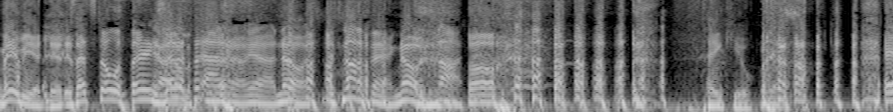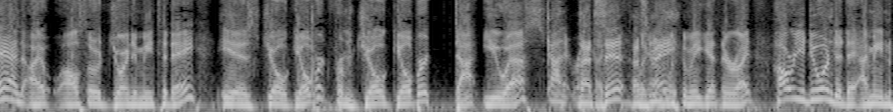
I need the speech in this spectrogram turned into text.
maybe it did. Is that still a thing? Is I that a thing? I don't know. Yeah, no, it's, it's not a thing. No, it's not. Oh. Thank you. and I also joining me today is Joe Gilbert from joegilbert.us. got it right. That's it. That's look, me. Look at me getting it right. How are you doing today? I mean,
